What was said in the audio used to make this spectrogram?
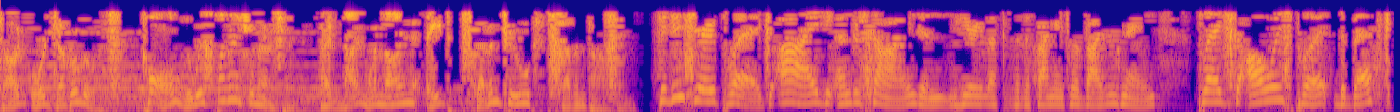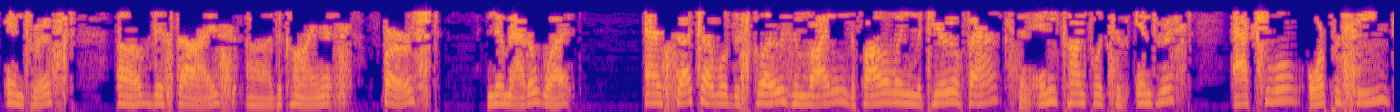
Doug or Deborah Lewis, call Lewis Financial Management at 919-872-7000. Fiduciary pledge. I, the undersigned, and here he left it for the financial advisor's name, pledge to always put the best interest of this guy's, uh, the client's, first, no matter what. As such, I will disclose in writing the following material facts and any conflicts of interest, actual or perceived,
